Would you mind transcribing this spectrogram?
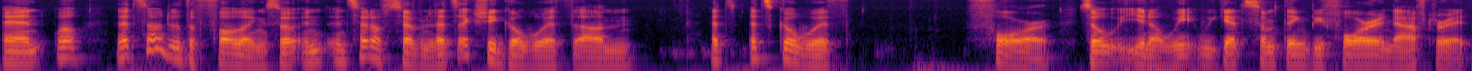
And well, let's now do the following. So in, instead of seven, let's actually go with, um, let's, let's go with four. So, you know, we, we get something before and after it.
